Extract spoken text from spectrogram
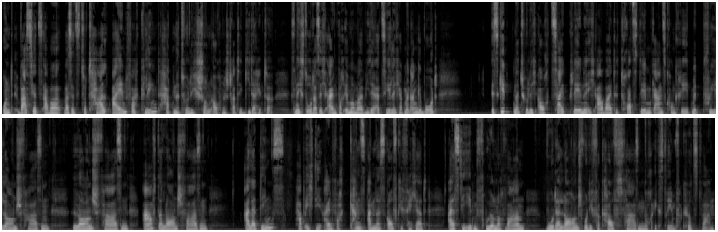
Und was jetzt aber, was jetzt total einfach klingt, hat natürlich schon auch eine Strategie dahinter. Ist nicht so, dass ich einfach immer mal wieder erzähle, ich habe mein Angebot. Es gibt natürlich auch Zeitpläne. Ich arbeite trotzdem ganz konkret mit Pre-Launch-Phasen, Launch-Phasen, After-Launch-Phasen. Allerdings habe ich die einfach ganz anders aufgefächert, als die eben früher noch waren, wo der Launch, wo die Verkaufsphasen noch extrem verkürzt waren.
